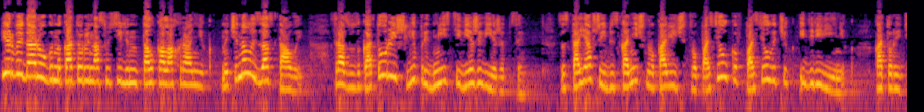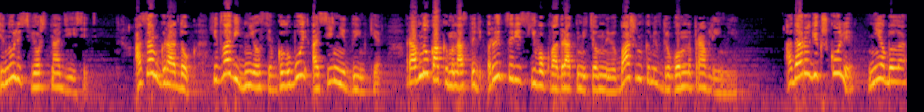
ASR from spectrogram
Первая дорога, на которую нас усиленно толкал охранник, начиналась заставой, сразу за которой шли предместья Вежи-Вежицы, состоявшие из бесконечного количества поселков, поселочек и деревенек, которые тянулись верст на десять. А сам городок едва виднелся в голубой осенней дымке, равно как и монастырь рыцарей с его квадратными темными башенками в другом направлении. А дороги к школе не было.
